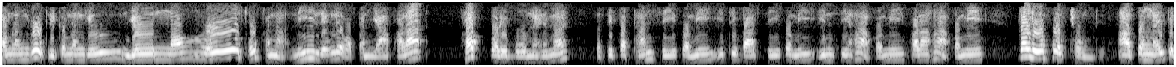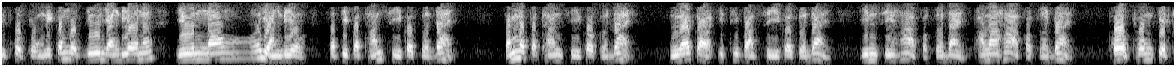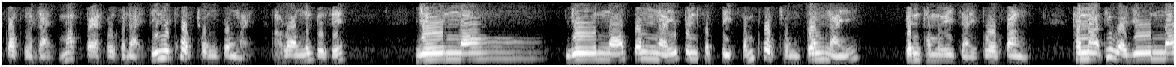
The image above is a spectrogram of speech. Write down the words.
กำลังรูปนี่กำลังยืน ยืนเน้องรู้ทุกขณะนี้เรียกเรียกว่าปัญญาพละครบบริบูรณ์นะเห็นไหมสติปัฏฐานสี่ก็มีอิทธิบาทสี่ก็มีอินทรีห้าก็มีพละห้าก็มีก็เหลือโพชฌงอ้าวตรงไหนเป็นโพชฌงนี่กำหนดยืนอย่างเดียวนะยืนน้อยอย่างเดียว สติปัฏฐานสี่ก็เกิดได้สัมมาปัฏฐานสี่ก็เกิดได้ แล้วก็อิทธิบาทสี่ก็เกิดได้ อินทรีห้าก็เกิดได้พละห้าก็เกิดได้ โพชฌงเจ็ดก็เกิดได้มรรคแปดก็เกิดได้ ทีนี้โพชฌงตรงไหนอลองนึกดูสิยืนนอยืนนอตรงไหนเป็นสติสัมโพชฌงตรงไหน เป็นธรรมวิจัยโปรดฟัง ขณะที่ว่ายืนนอ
